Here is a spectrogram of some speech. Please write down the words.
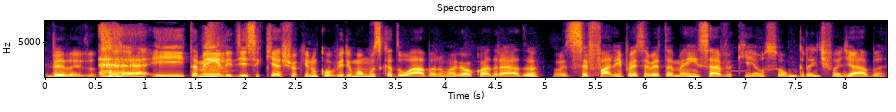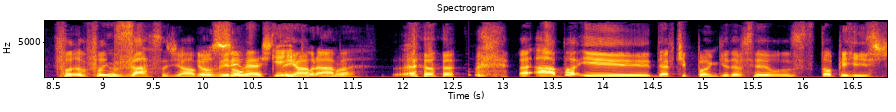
Beleza. É, e também ele disse que achou que nunca ouviria uma música do ABBA no Magal Quadrado. Você fala em perceber também, sabe que eu sou um grande fã de ABBA. Foi, foi um zaço de aba. Eu Vira e sou mexe, gay por ABBA. ABBA e Daft Punk deve ser os top hits,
